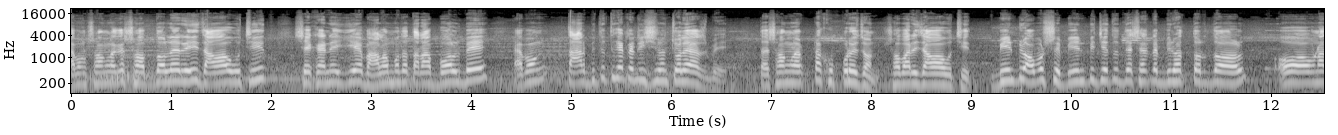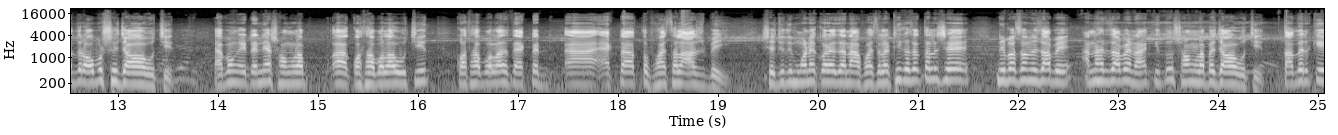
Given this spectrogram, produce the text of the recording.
এবং সংলাপে সব দলেরই যাওয়া উচিত। সেখানে গিয়ে ভালো মতো তারা বলবে এবং তার ভিতর থেকে একটা ডিসিশন চলে আসবে। তাই সংলাপটা খুব প্রয়োজন, সবারই যাওয়া উচিত। বিএনপি অবশ্যই বিএনপি যেহেতু দেশের একটা বৃহত্তর দল, ও ওনাদের অবশ্যই যাওয়া উচিত। এবং এটা নিয়ে সংলাপ কথা বলা উচিত। কথা বলাতে একটা একটা তো ফয়সালা আসবেই। সে যদি মনে করে যে না, ফয়সালা ঠিক আছে, তাহলে সে নির্বাচনে যাবে। আর না যাবে না, কিন্তু সংলাপে যাওয়া উচিত। তাদেরকে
